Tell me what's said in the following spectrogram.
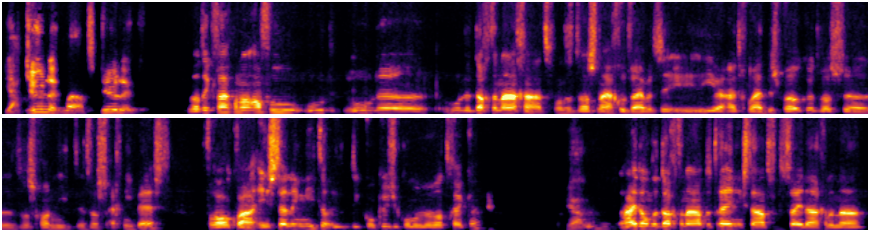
Ja, tuurlijk, maat, tuurlijk. Want ik vraag me dan af hoe, hoe, hoe, de, hoe de dag daarna gaat. Want het was, nou goed, wij hebben het hier uitgebreid besproken. Het was, eh, het was gewoon niet, het was echt niet best. Vooral qua instelling niet. Die conclusie konden we wel trekken. Ja. Hij dan de dag daarna op de training staat, of de twee dagen daarna.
